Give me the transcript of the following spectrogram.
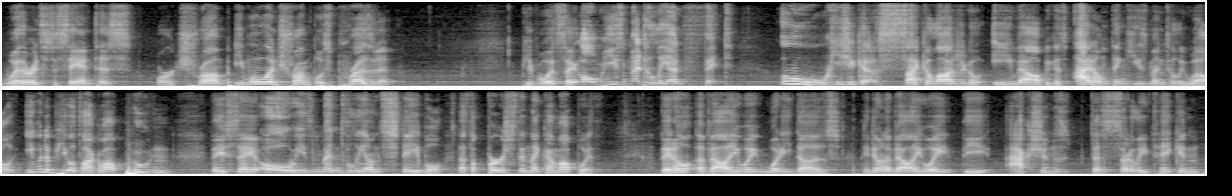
whether it's DeSantis or Trump, even when Trump was president, people would say, "Oh, he's mentally unfit." Ooh, he should get a psychological eval because I don't think he's mentally well. Even if people talk about Putin, they say, "Oh, he's mentally unstable." That's the first thing they come up with. They don't evaluate what he does. They don't evaluate the actions necessarily taken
